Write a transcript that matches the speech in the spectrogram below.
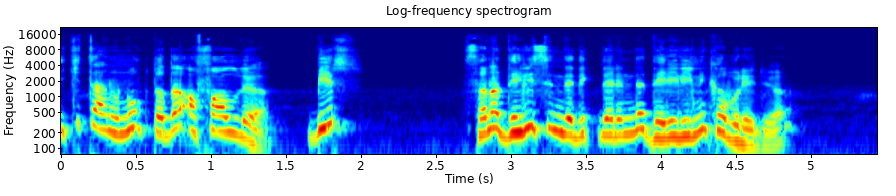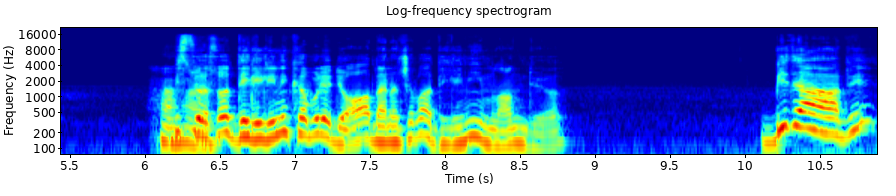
iki tane noktada afallıyor. Bir, sana delisin dediklerinde deliliğini kabul ediyor. Bir süre sonra deliliğini kabul ediyor. Aa ben acaba deli miyim lan diyor. Bir de abi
